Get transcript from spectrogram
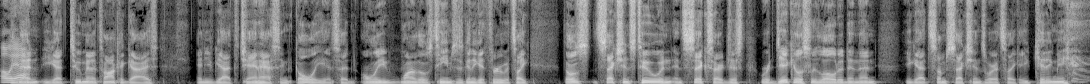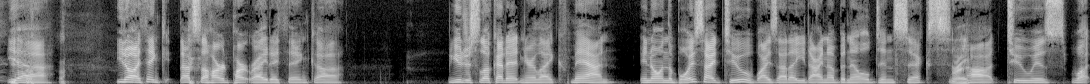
Oh, and yeah. then you got two Minnetonka guys, and you've got the Chanhassen goalie. and said only one of those teams is going to get through. It's like those sections two and, and six are just ridiculously loaded, and then you got some sections where it's like, are you kidding me? Yeah. you know, I think that's the hard part, right? I think uh, you just look at it and you're like, man, you know, in the boys' side too, Wayzata, Edina, Benilde in six. Right. Uh, two is what?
